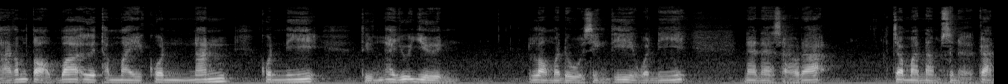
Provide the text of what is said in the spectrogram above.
หาคำตอบว่าเออทำไมคนนั้น คนนี้ถึงอายุยืน ลองมาดูสิ่งที่วันนี้ นานาสาระจะมานำเสนอกัน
